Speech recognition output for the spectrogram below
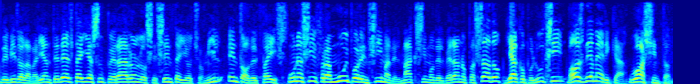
debido a la variante Delta ya superaron los 68 mil en todo el país. Una cifra muy por encima del máximo del verano pasado. Jacopo Luzzi, Voz de América, Washington.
